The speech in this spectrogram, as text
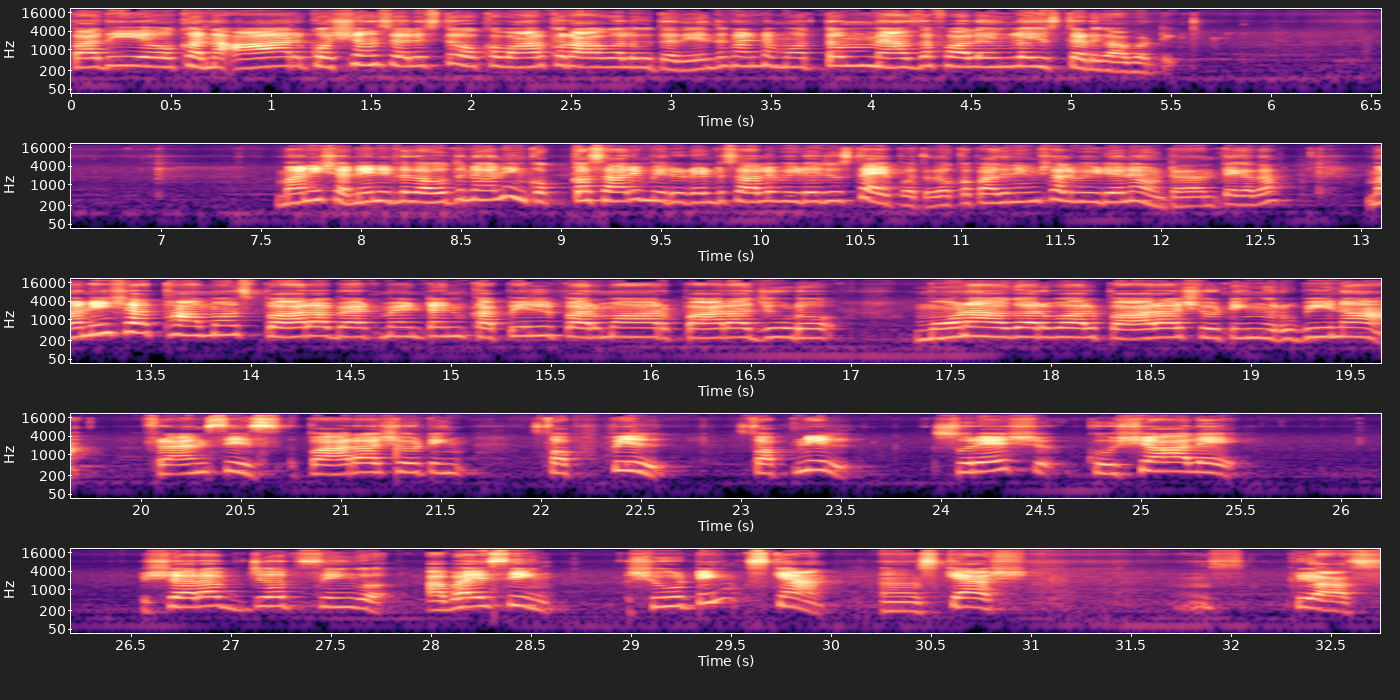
పది ఒక ఆరు questions తెలిస్తే ఒక mark రాగలుగుతుంది. ఎందుకంటే మొత్తం math the ఫాలోయింగ్లో ఇస్తాడు కాబట్టి. మనీష నేను ఇట్లా చదువుతున్నా కానీ ఇంకొకసారి మీరు రెండు సార్లు వీడియో చూస్తే అయిపోతుంది. ఒక పది నిమిషాల వీడియోనే ఉంటుంది అంతే కదా? Manisha Thomas para badminton Kapil Parmar para judo Mona Agarwal para shooting Rubina Francis para shooting Swapnil Swapnil Suresh Kusale Sarabjot Singh Abhay Singh shooting scan squash class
